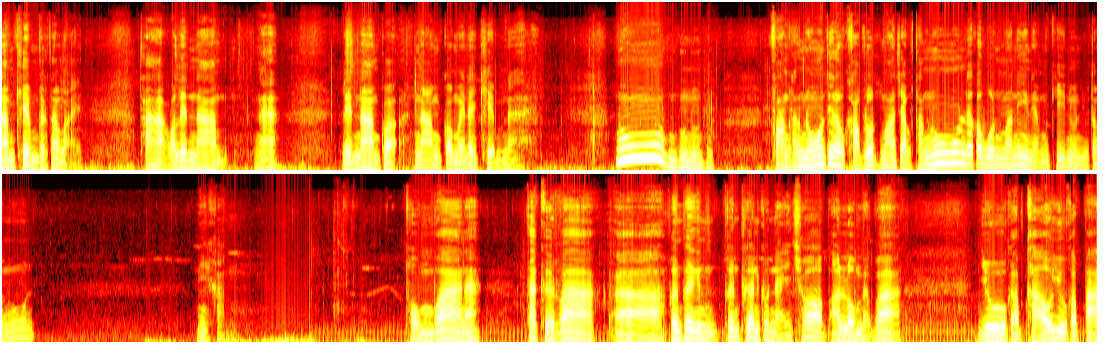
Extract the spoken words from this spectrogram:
น้ำเค็มสักเท่าไหร่ ถ้าหากว่าเล่นน้ำนะเล่นน้ำก็น้ำก็ไม่ได้เค็มนะนู่นนู่นนู่นฝั่งทางโน้นที่เราขับรถมาจากทางนู้นแล้วก็วนมานี่เนี่ยเมื่อกี้หนุนอยู่ทางนู้น นี่ครับ ผมว่านะ ถ้าเกิดว่าเพื่อนเพื่อนเพื่อนเพื่อนคนไหนชอบอารมณ์แบบว่า อยู่กับเขาอยู่กับป่า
